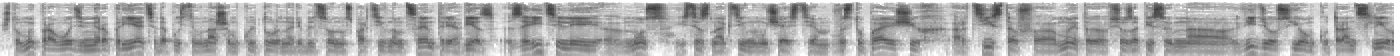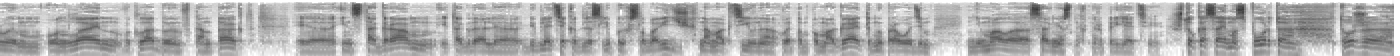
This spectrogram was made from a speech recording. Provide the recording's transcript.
что мы проводим мероприятия, допустим, в нашем культурно-реабилитационном спортивном центре без зрителей, но с, естественно, активным участием выступающих, артистов. Мы это все записываем на видеосъемку, транслируем онлайн, выкладываем в контакт. Э, Инстаграм и так далее. Библиотека для слепых слабовидящих нам активно в этом помогает, и мы проводим немало совместных мероприятий. Что касаемо спорта, тоже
